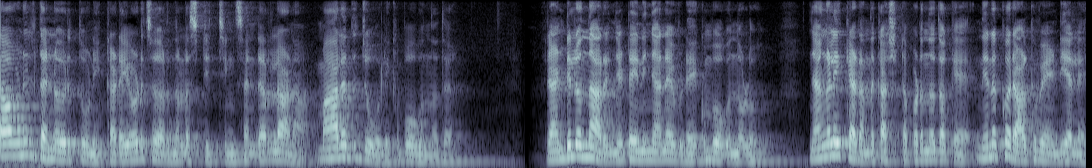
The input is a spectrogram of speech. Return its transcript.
ടൗണിൽ തന്നെ ഒരു തുണിക്കടയോട് ചേർന്നുള്ള സ്റ്റിച്ചിങ് സെന്ററിലാണ് മാലതി ജോലിക്ക് പോകുന്നത്. രണ്ടിലൊന്ന് അറിഞ്ഞിട്ട് ഇനി ഞാൻ എവിടേക്കും പോകുന്നുള്ളൂ. ഞങ്ങൾ ഈ കിടന്ന് കഷ്ടപ്പെടുന്നതൊക്കെ നിനക്കൊരാൾക്ക് വേണ്ടിയല്ലേ?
